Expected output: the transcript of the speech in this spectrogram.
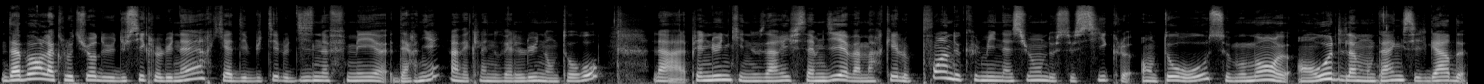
D'abord la clôture du, cycle lunaire qui a débuté le 19 mai euh, dernier avec la nouvelle lune en taureau. La pleine lune qui nous arrive samedi, elle va marquer le point de culmination de ce cycle en taureau, ce moment en haut de la montagne, si je garde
